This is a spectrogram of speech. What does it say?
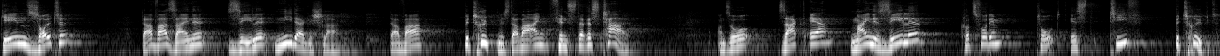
gehen sollte, da war seine Seele niedergeschlagen. Da war Betrübnis, da war ein finsteres Tal. Und so sagt er, meine Seele kurz vor dem Tod ist tief betrübt.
